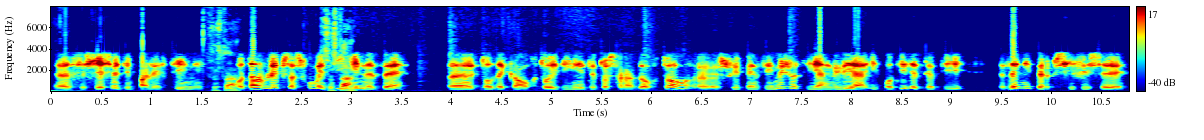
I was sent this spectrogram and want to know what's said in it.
ε, σε σχέση με την Παλαιστίνη. Σωστά. Όταν βλέπεις, ας πούμε, Σωστά. τι γίνεται, ε, το 18 ή τι γίνεται το 48, ε, σου υπενθυμίζω ότι η Αγγλία υποτίθεται ότι δεν υπερψήφισε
